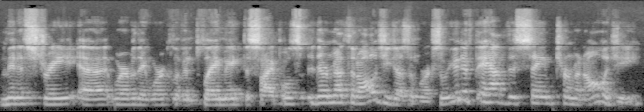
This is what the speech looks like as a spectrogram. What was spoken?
ministry uh, wherever they work, live, and play, make disciples, their methodology doesn't work. So even if they have the same terminology,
